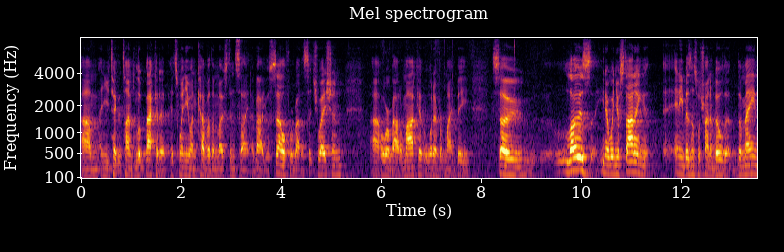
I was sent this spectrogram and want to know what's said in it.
um, and you take the time to look back at it, it's when you uncover the most insight about yourself or about a situation uh, or about a market or whatever it might be. So lows, you know, when you're starting any business or trying to build it, the main,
